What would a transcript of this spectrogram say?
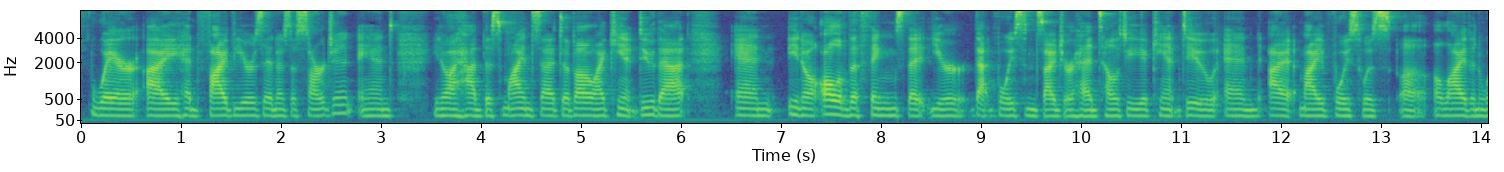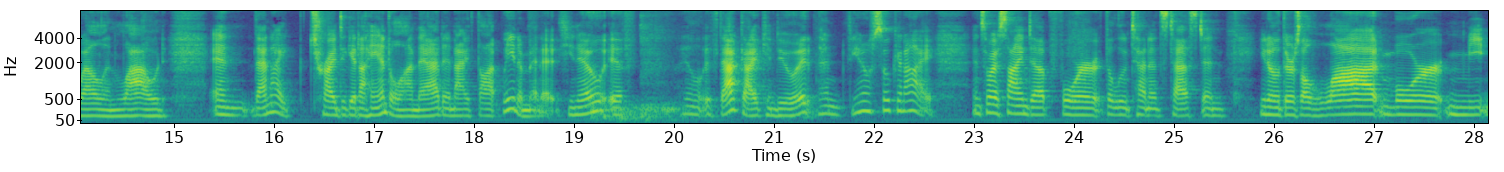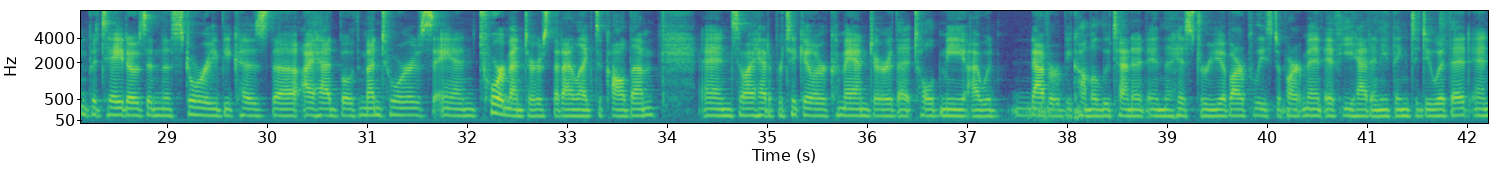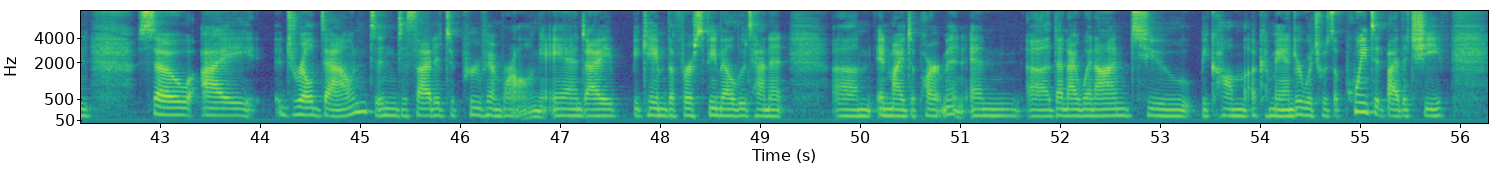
where I had five years in as a sergeant, and you know, I had this mindset of, oh, I can't do that and you know all of the things that your that voice inside your head tells you you can't do and i my voice was uh, alive and well and loud and then i tried to get a handle on that and i thought wait a minute you know if you know if that guy can do it then you know so can i and so i signed up for the lieutenant's test and you know there's a lot more meat and potatoes in this story because the i had both mentors and tormentors that i like to call them and so i had a particular commander that told me i would never become a lieutenant in the history of our police department if he had anything to do with it and so i drilled down and decided to prove him wrong. And I became the first female lieutenant um, in my department. And uh, then I went on to become a commander, which was appointed by the chief.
